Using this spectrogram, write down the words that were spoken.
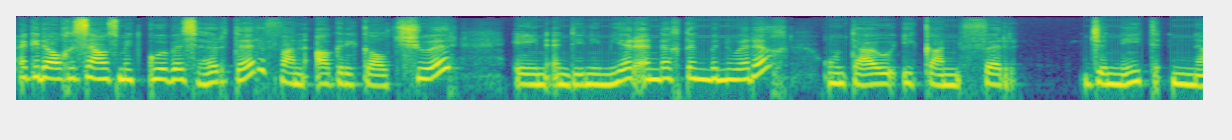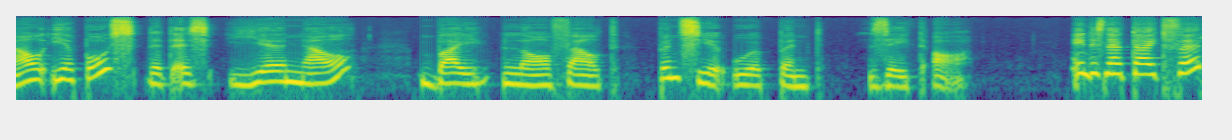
Ek het daar gesels met Kobus Hurter van Agriculture en indien jy meer inligting benodig, onthou u kan vir Janet Nel e-pos. Dit is jnel by laveld.co.za. En dis nou tyd vir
